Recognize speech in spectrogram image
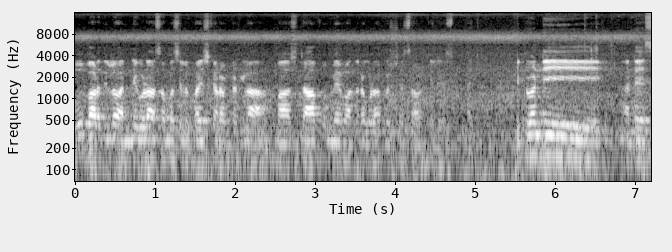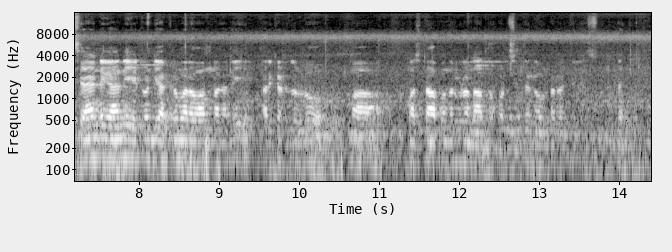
భూభారతిలో అన్నీ కూడా సమస్యలు పరిష్కారం అయ్యేటట్లా మా స్టాఫ్ మేము అందరం కూడా కృషి చేస్తామని తెలియజేస్తున్నాం. ఎటువంటి అంటే శాండ్ కానీ ఎటువంటి అక్రమ రవాణా కానీ అరికట్టడంలో మా మా స్టాఫ్ అందరూ కూడా నాతో పాటు సిద్ధంగా ఉంటారని తెలియజేస్తుంది థ్యాంక్ యూ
